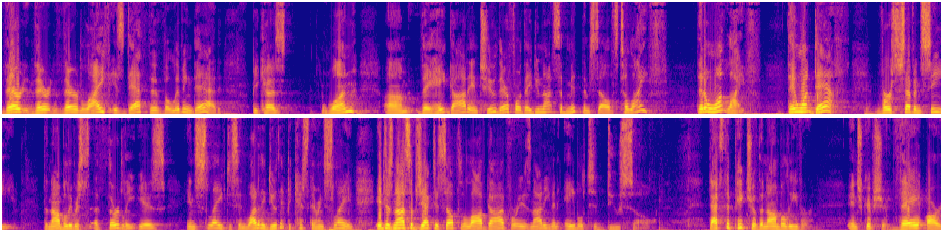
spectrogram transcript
their, their, their life is death. They're the living dead because, one, um, they hate God, and two, therefore, they do not submit themselves to life. They don't want life, they want death. Verse 7c The non believer, uh, thirdly, is enslaved to sin. Why do they do that? Because they're enslaved. It does not subject itself to the law of God, for it is not even able to do so. That's the picture of the non believer in Scripture. They are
